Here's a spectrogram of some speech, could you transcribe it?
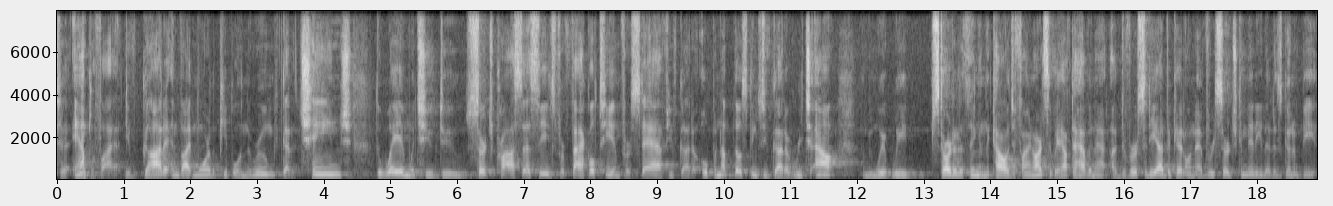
to amplify it. You've got to invite more of the people in the room. You've got to change the way in which you do search processes for faculty and for staff. You've got to open up those things. You've got to reach out. I mean, we, we started a thing in the College of Fine Arts that we have to have an, a diversity advocate on every search committee that is going to be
